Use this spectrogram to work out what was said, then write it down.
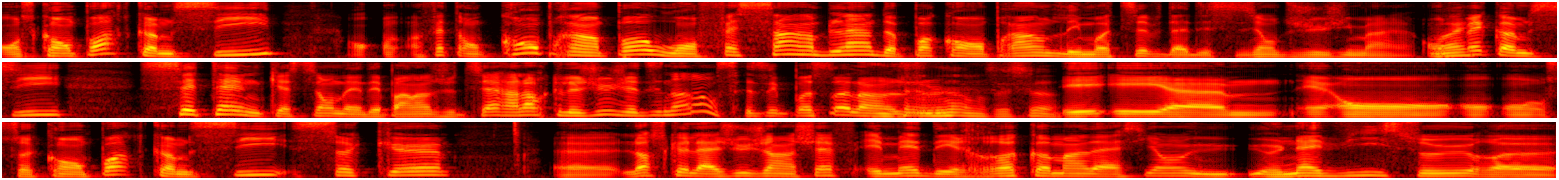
on se comporte comme si, on- en fait, on comprend pas ou on fait semblant de pas comprendre les motifs de la décision du juge Himer. On Ouais. fait comme si c'était une question d'indépendance judiciaire, alors que le juge a dit non, non, c'est pas ça l'enjeu. non, c'est ça. Et, et, euh, et on, on- on se comporte comme si ce que euh, lorsque la juge en chef émet des recommandations, un avis sur euh,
